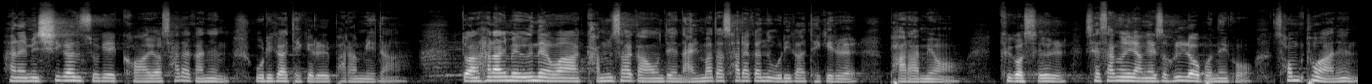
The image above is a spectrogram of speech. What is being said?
하나님의 시간 속에 거하여 살아가는 우리가 되기를 바랍니다. 또한 하나님의 은혜와 감사 가운데 날마다 살아가는 우리가 되기를 바라며 그것을 세상을 향해서 흘려보내고 선포하는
